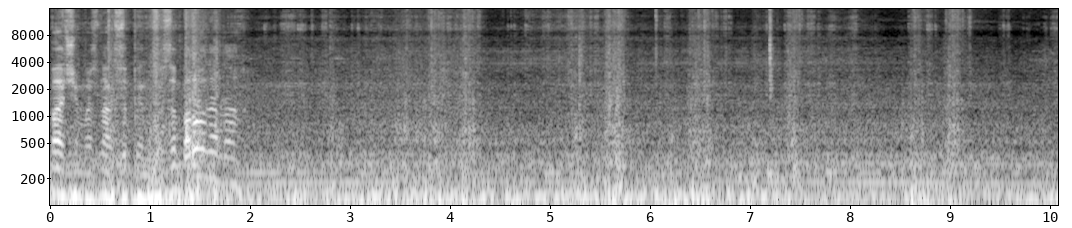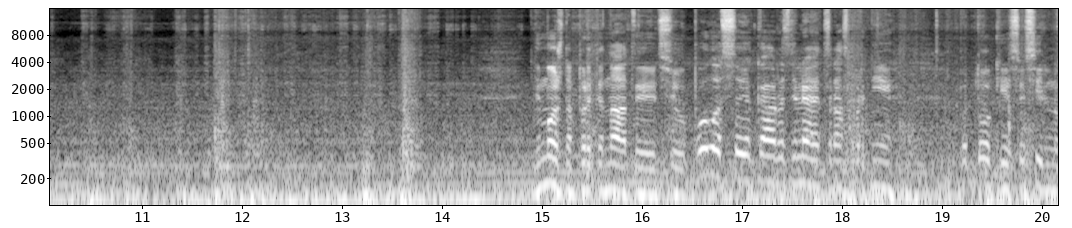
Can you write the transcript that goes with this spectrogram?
Бачимо знак зупинку заборонено. Не можна перетинати цю полосу, яка розділяє транспортні потоки суцільно.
